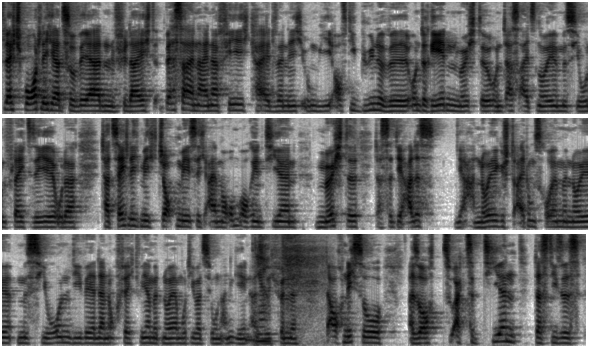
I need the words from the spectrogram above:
vielleicht sportlicher zu werden, vielleicht besser in einer Fähigkeit, wenn ich irgendwie auf die Bühne will und reden möchte und das als neue Mission vielleicht sehe oder tatsächlich mich jobmäßig einmal umorientieren möchte. Das sind ja alles ja, neue Gestaltungsräume, neue Missionen, die wir dann auch vielleicht wieder mit neuer Motivation angehen. Also ja. ich finde da auch nicht so, also auch zu akzeptieren, dass dieses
